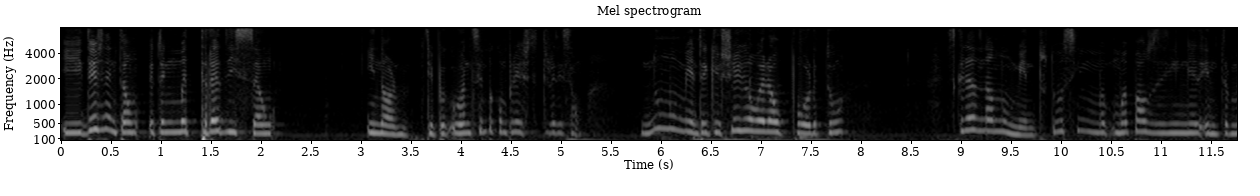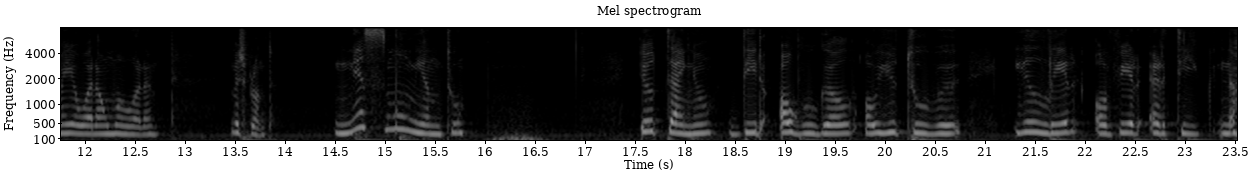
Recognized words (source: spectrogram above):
e desde então eu tenho uma tradição enorme. Tipo, eu ando sempre a cumprir esta tradição. No momento em que eu chego ao aeroporto, se calhar não no momento, dou assim uma, uma pausinha entre meia hora a uma hora. Mas pronto, nesse momento eu tenho de ir ao Google, ao YouTube e ler ou ver artigos. Não.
